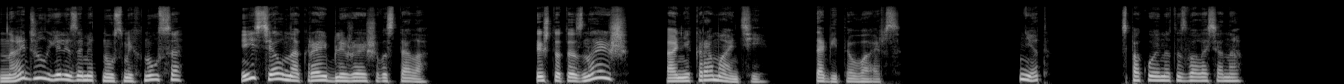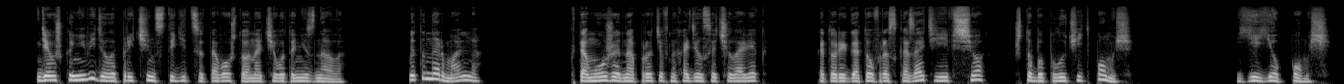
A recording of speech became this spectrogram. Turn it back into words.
Найджел еле заметно усмехнулся и сел на край ближайшего стола. «Ты что-то знаешь о некромантии, Табита Вайерс?» «Нет», — спокойно отозвалась она. Девушка не видела причин стыдиться того, что она чего-то не знала. Это нормально. К тому же напротив находился человек, который готов рассказать ей все, чтобы получить помощь. Ее помощь.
